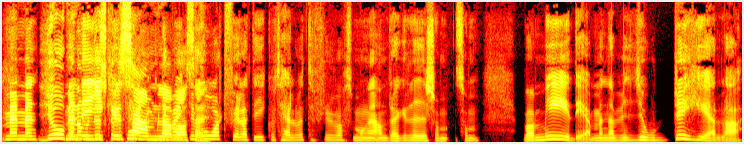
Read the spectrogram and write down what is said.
Men, men, Jo, men om det du skulle samla Det var var inte här- vårt fel att det gick åt helvete för det var så många andra grejer som, som var med i det. Men när vi gjorde hela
